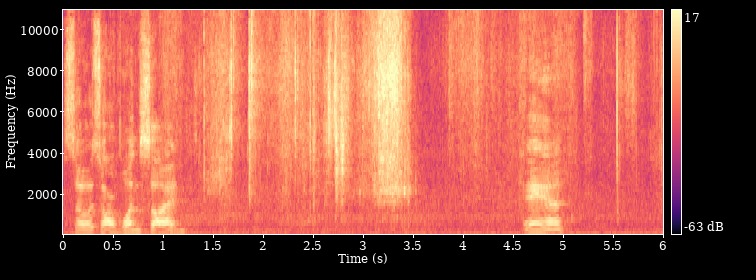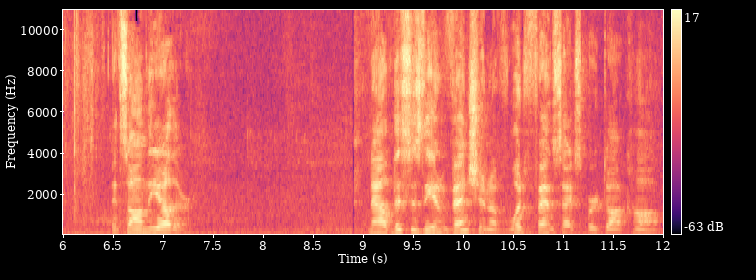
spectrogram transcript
so it's on one side, and it's on the other. Now this is the invention of woodfenceexpert.com.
